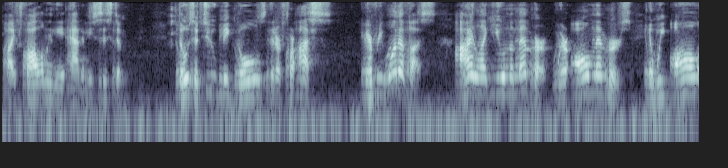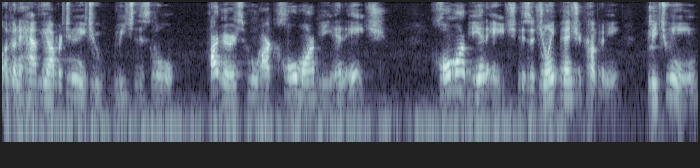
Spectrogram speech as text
by following the Atomy system. Those are two big goals that are for us, every one of us. I, like you, am a member. We're all members, and we all are going to have the opportunity to reach this goal. Partners who are Kolmar B&H. Is a joint venture company between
